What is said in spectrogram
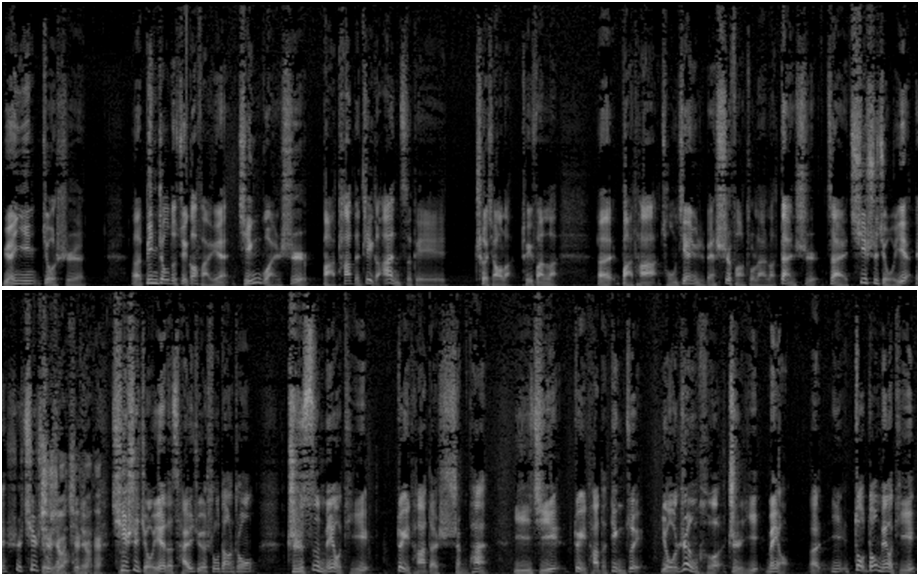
原因就是，呃，宾州的最高法院尽管是把他的这个案子给撤销了、推翻了，呃，把他从监狱里边释放出来了，但是在七十九页，哎，是七十九页，七十九，对，七十九页的裁决书当中。只是没有提对他的审判以及对他的定罪有任何质疑，没有，呃，一都都没有提。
